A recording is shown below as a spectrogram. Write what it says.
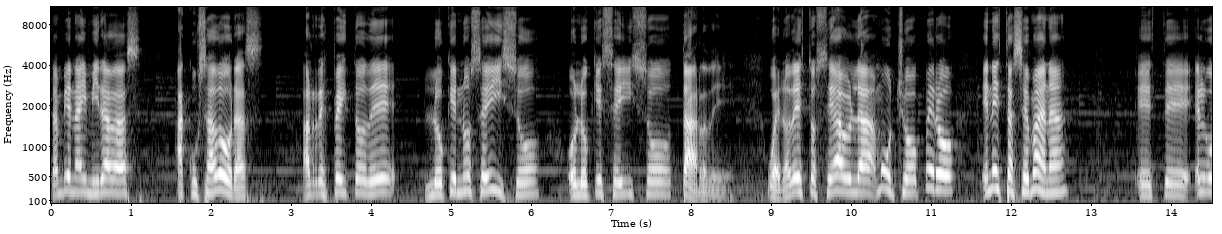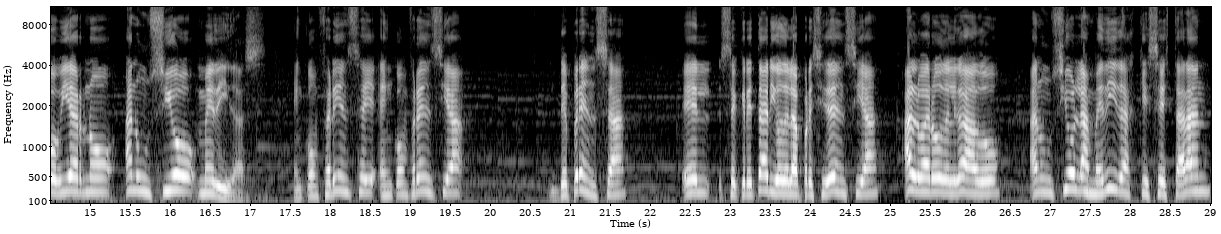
también hay miradas acusadoras al respecto de lo que no se hizo o lo que se hizo tarde. Bueno, de esto se habla mucho, pero en esta semana este, el gobierno anunció medidas. En conferencia, en conferencia de prensa, el secretario de la presidencia, Álvaro Delgado, anunció las medidas que se estarán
